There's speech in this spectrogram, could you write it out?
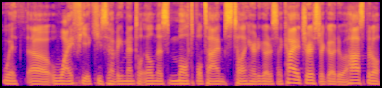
with a wife he accused of having mental illness multiple times, telling her to go to a psychiatrist or go to a hospital.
